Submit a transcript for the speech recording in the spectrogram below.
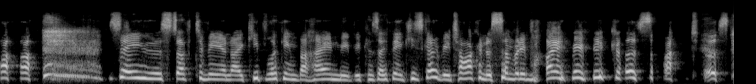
saying this stuff to me, and I keep looking behind me because I think he's going to be talking to somebody behind me because I just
